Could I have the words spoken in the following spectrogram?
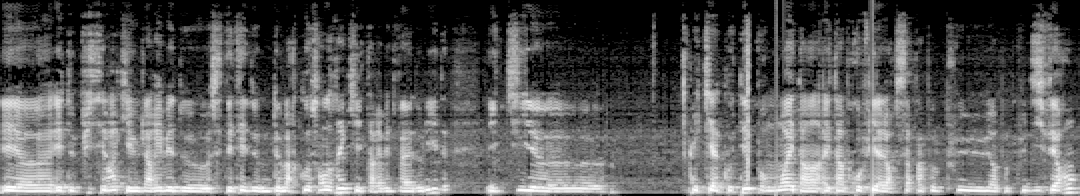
Et, euh, et depuis, c'est vrai qu'il y a eu l'arrivée de cet été de, de Marcos André qui est arrivé de Valladolid et qui et qui à côté pour moi est un, est un profil alors certes un peu plus un peu plus différent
